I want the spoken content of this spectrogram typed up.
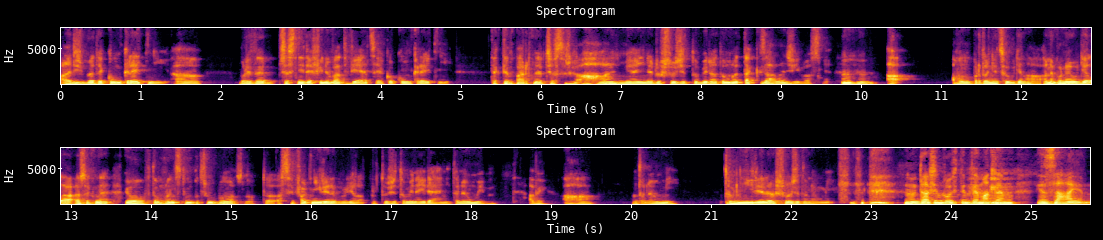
Ale když budete konkrétní a budete přesně definovat věc jako konkrétní, tak ten partner často říká, aha, mi ani nedošlo, že to by na tomhle tak záleží vlastně. Mm-hmm. A on proto něco udělá. A nebo neudělá a řekne, jo, v tomhle s tom potřebuji pomoct. No, to asi fakt nikdy nebudu dělat, protože to mi nejde, ani to neumím. A vy, aha, on to neumí. To mi nikdy nedošlo, že to neumí. No, dalším důležitým tématem je zájem.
